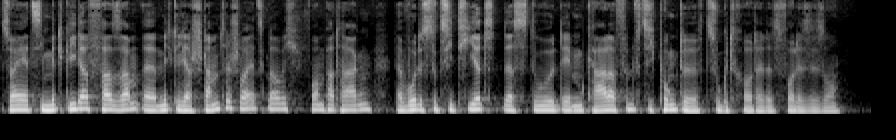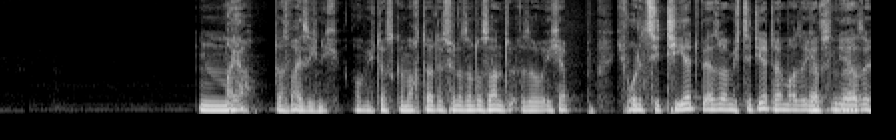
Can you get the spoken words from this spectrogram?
Es war jetzt die Mitgliederversam äh, Mitgliederstammtisch war jetzt, glaube ich, vor ein paar Tagen. Da wurdest du zitiert, dass du dem Kader 50 Punkte zugetraut hättest vor der Saison. Naja, das weiß ich nicht, ob ich das gemacht habe. Ich finde das interessant. Also ich habe, ich wurde zitiert. Wer soll mich zitiert haben? Also ich habe es nie. Also,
